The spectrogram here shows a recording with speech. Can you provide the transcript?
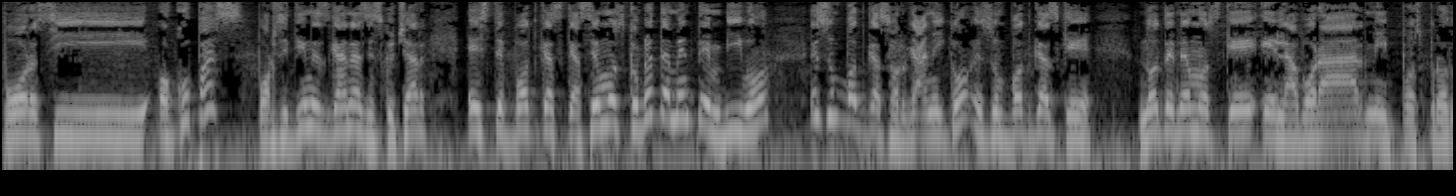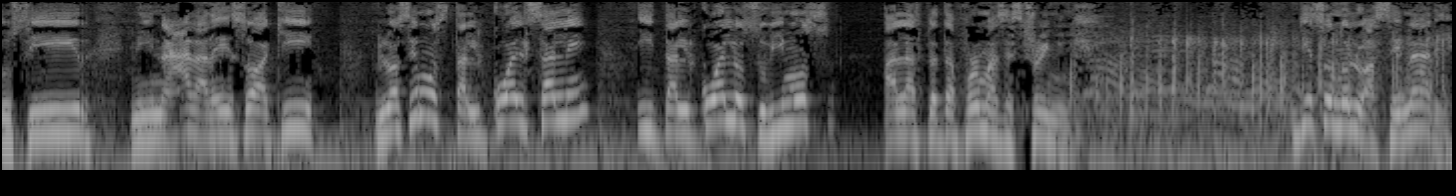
por si ocupas, por si tienes ganas de escuchar este podcast que hacemos completamente en vivo. Es un podcast orgánico, es un podcast que no tenemos que elaborar ni postproducir ni nada de eso aquí. Lo hacemos tal cual sale y tal cual lo subimos a las plataformas de streaming y eso no lo hace nadie.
